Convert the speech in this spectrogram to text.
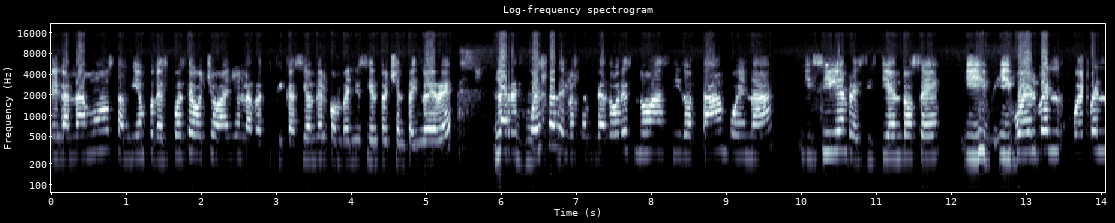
Eh, ganamos también pues, después de ocho años la ratificación del convenio 189. La respuesta de los empleadores no ha sido tan buena y siguen resistiéndose y, y vuelven vuelven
